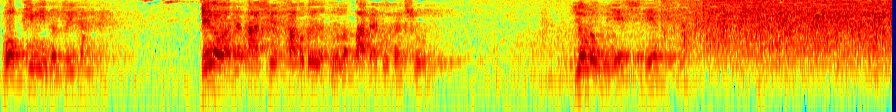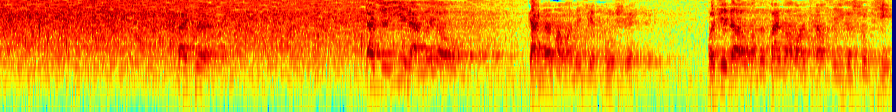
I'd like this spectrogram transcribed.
我拼命的追赶。结果我在大学差不多又读了八百多本书，用了五年时间，但是但是依然没有赶得上我那些同学。我记得我的班长王强是一个书坯，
